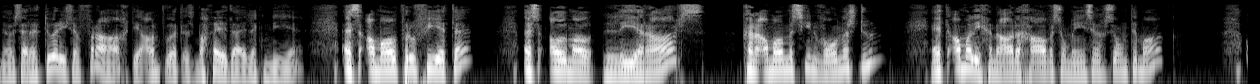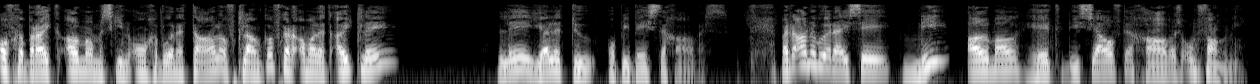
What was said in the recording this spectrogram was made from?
Nou is 'n retoriese vraag, die antwoord is baie duidelik nee. Is almal profete? Is almal leraars? Kan almal miskien wonders doen? Het almal die genadegawes om mense gesond te maak? Of gebruik almal miskien ongewone tale of klanke of kan almal dit uitlê? Lê julle toe op die beste gawes. Met ander woorde hy sê nie almal het dieselfde gawes ontvang nie.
